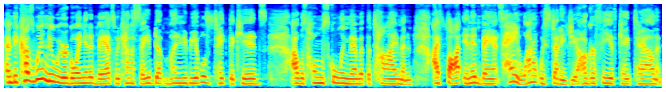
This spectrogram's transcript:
And because we knew we were going in advance, we kind of saved up money to be able to take the kids. I was homeschooling them at the time, and I thought in advance, hey, why don't we study geography of Cape Town and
